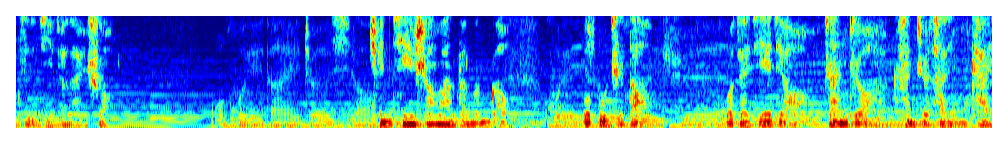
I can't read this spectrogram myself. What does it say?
自己的难受。成千上万个门口，我不知道我在街角站着看着他离开，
